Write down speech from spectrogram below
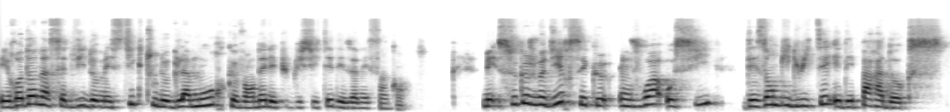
et redonnent à cette vie domestique tout le glamour que vendaient les publicités des années 50. Mais ce que je veux dire, c'est qu'on voit aussi des ambiguïtés et des paradoxes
